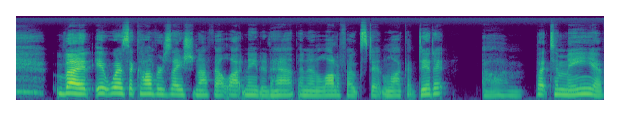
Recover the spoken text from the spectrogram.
but it was a conversation I felt like needed to happen, and a lot of folks didn't like I did it. Um, but to me, if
